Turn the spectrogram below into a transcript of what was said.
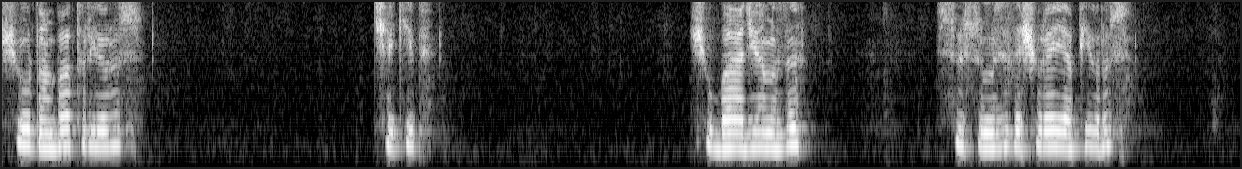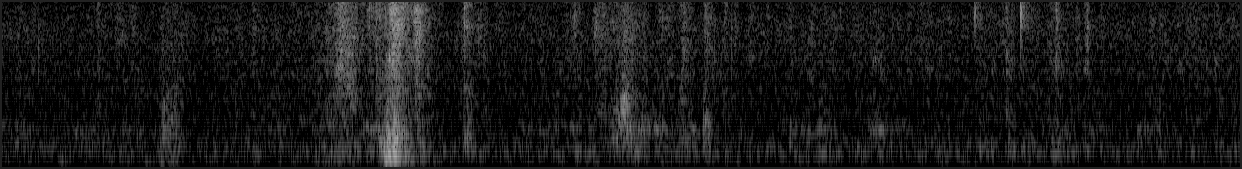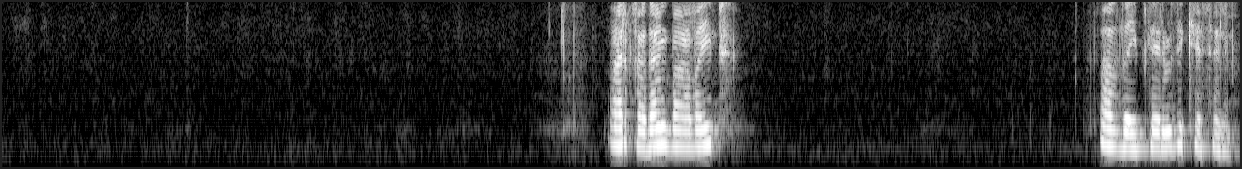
Şuradan batırıyoruz. Çekip şu bağcığımızı süsümüzü de şuraya yapıyoruz. Arkadan bağlayıp fazla iplerimizi keselim.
